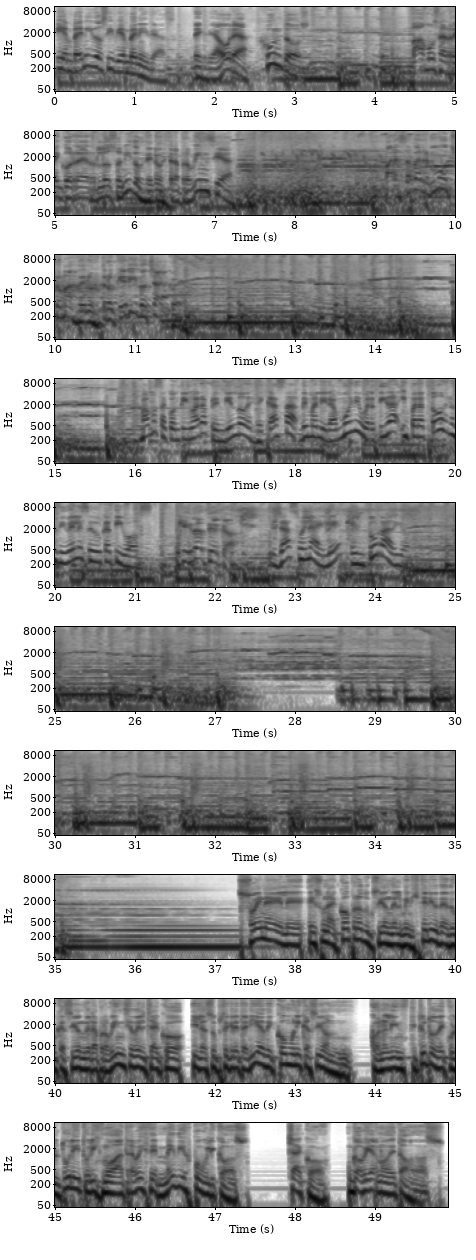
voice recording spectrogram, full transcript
Bienvenidos y bienvenidas. Desde ahora, juntos, vamos a recorrer los sonidos de nuestra provincia para saber mucho más de nuestro querido Chaco. Vamos a continuar aprendiendo desde casa de manera muy divertida y para todos los niveles educativos. Quédate acá. Ya suena L en tu radio. Suena L es una coproducción del Ministerio de Educación de la provincia del Chaco y la Subsecretaría de Comunicación, con el Instituto de Cultura y Turismo a través de medios públicos. Chaco, gobierno de todos.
